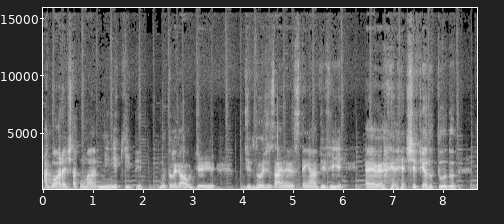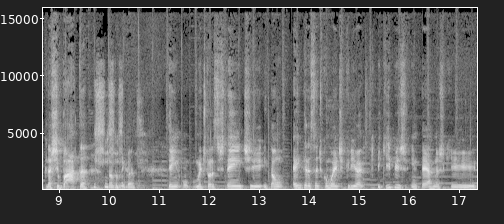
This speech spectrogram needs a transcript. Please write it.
agora a gente está com uma mini equipe muito legal de de dois designers, tem a Vivi é, chefiando tudo, na chibata. Não, tô brincando. Tem uma editora assistente, então é interessante como a gente cria equipes internas que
